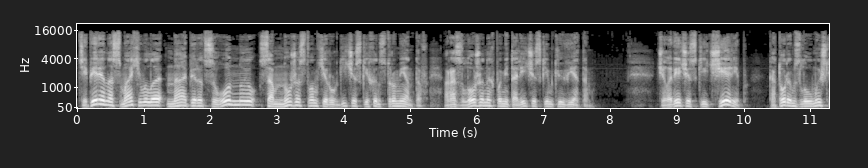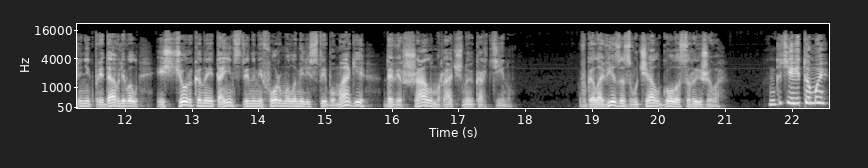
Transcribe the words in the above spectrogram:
Теперь она смахивала на операционную со множеством хирургических инструментов, разложенных по металлическим кюветам. Человеческий череп, которым злоумышленник придавливал исчерканные таинственными формулами листы бумаги, довершал мрачную картину. В голове зазвучал голос Рыжего. «Где это мы?»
